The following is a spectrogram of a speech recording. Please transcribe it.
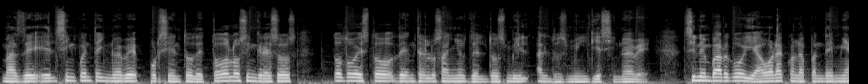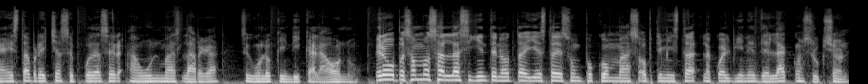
más del 59% de todos los ingresos todo esto de entre los años del 2000 al 2019. Sin embargo, y ahora con la pandemia, esta brecha se puede hacer aún más larga, según lo que indica la ONU. Pero pasamos a la siguiente nota y esta es un poco más optimista, la cual viene de la construcción.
